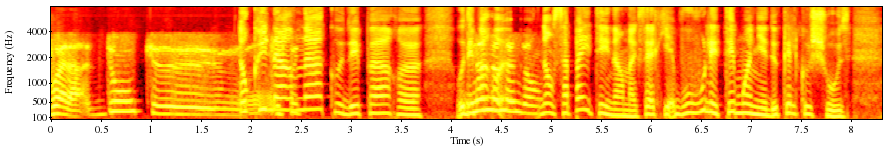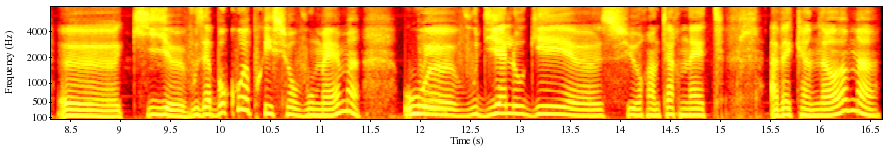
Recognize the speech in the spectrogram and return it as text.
Voilà, donc. euh, Donc une écoute- arnaque au départ. euh, au départ, non, euh, non, non, non. non, ça n'a pas été une arnaque. C'est-à-dire que vous voulez témoigner de quelque chose euh, qui euh, vous a beaucoup appris sur vous-même, ou Oui. euh, vous dialoguez euh, sur Internet avec un homme.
